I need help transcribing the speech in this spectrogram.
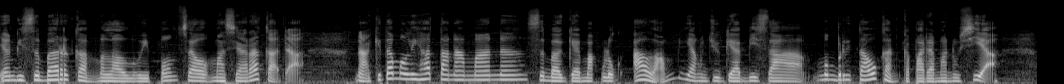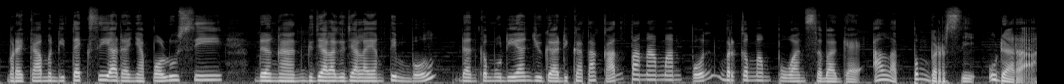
yang disebarkan melalui ponsel masyarakat. Nah, kita melihat tanaman sebagai makhluk alam yang juga bisa memberitahukan kepada manusia mereka mendeteksi adanya polusi dengan gejala-gejala yang timbul dan kemudian juga dikatakan tanaman pun berkemampuan sebagai alat pembersih udara.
